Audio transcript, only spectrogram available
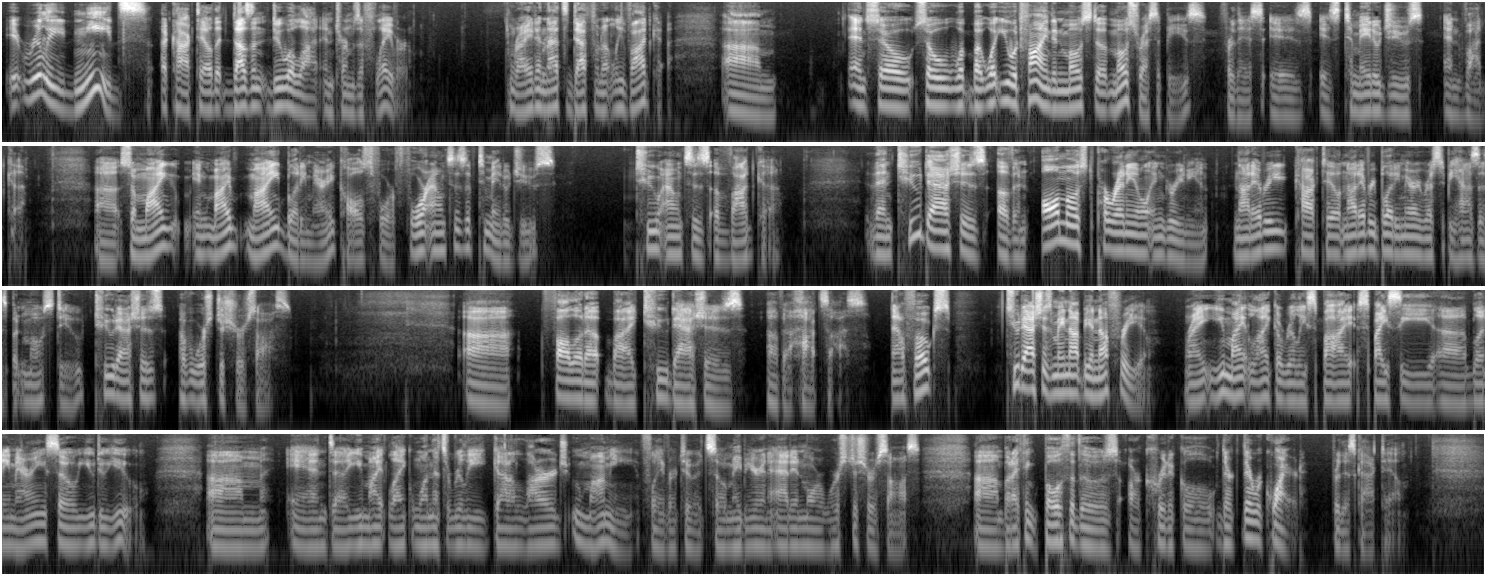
it really needs a cocktail that doesn't do a lot in terms of flavor, right? And that's definitely vodka. Um, and so, so what? But what you would find in most uh, most recipes for this is is tomato juice and vodka. Uh, so my my my Bloody Mary calls for four ounces of tomato juice, two ounces of vodka, then two dashes of an almost perennial ingredient. Not every cocktail, not every Bloody Mary recipe has this, but most do. Two dashes of Worcestershire sauce. uh, followed up by two dashes of a hot sauce. Now, folks, two dashes may not be enough for you, right? You might like a really spy, spicy uh, Bloody Mary, so you do you. Um, and uh, you might like one that's really got a large umami flavor to it. So maybe you're going to add in more Worcestershire sauce. Um, but I think both of those are critical. They're they're required for this cocktail.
